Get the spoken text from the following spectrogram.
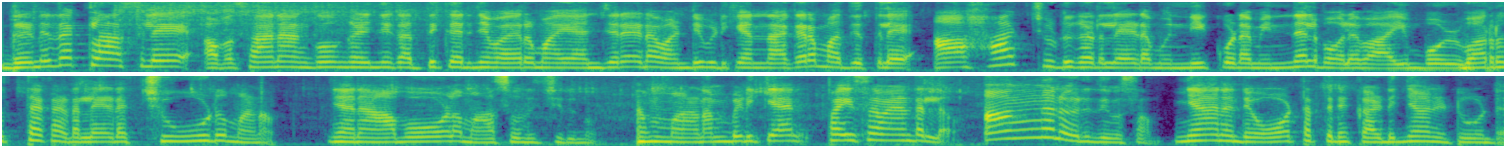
ഗണിത ക്ലാസ്സിലെ അവസാന അംഗവും കഴിഞ്ഞ് കത്തിക്കരിഞ്ഞ വയറുമായി അഞ്ചരയുടെ വണ്ടി പിടിക്കാൻ നഗരമധ്യത്തിലെ ആഹാ ചുടുകടലയുടെ മുന്നിൽ കൂടെ മിന്നൽ പോലെ വായുമ്പോൾ വറുത്ത കടലയുടെ ചൂട് മണം ഞാൻ ആവോളം ആസ്വദിച്ചിരുന്നു. മണം പിടിക്കാൻ പൈസ വേണ്ടല്ലോ. അങ്ങനെ ഒരു ദിവസം ഞാൻ എന്റെ ഓട്ടത്തിന് കടിഞ്ഞാണിട്ടുകൊണ്ട്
